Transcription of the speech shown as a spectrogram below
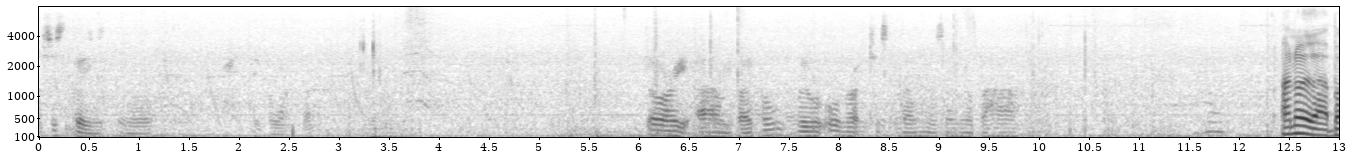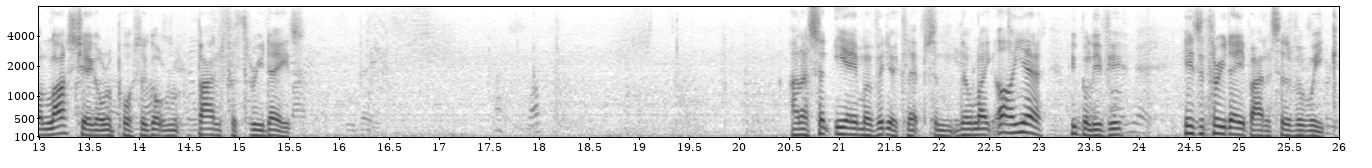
It's just being, you know, people like that. Sorry, um, Vocal. We will all write testimonials on your behalf. I know that, but last year I got reported, I got banned for three days, and I sent EA my video clips, and they were like, "Oh yeah, we believe you. Here's a three-day ban instead of a week."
